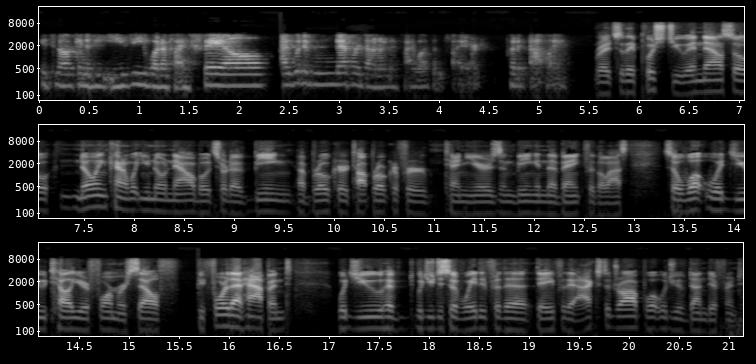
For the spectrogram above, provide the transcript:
It's not going to be easy. What if I fail? I would have never done it if I wasn't fired. Put it that way. Right. So they pushed you. And now, so knowing kind of what you know now about sort of being a broker, top broker for 10 years and being in the bank for the last. So, what would you tell your former self before that happened? Would you have would you just have waited for the day for the axe to drop? What would you have done different?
